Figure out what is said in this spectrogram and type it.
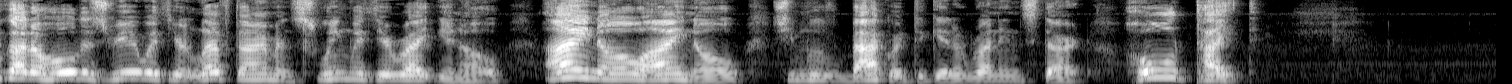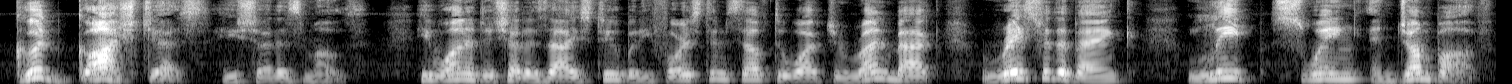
gotta hold his rear with your left arm and swing with your right, you know. I know, I know. She moved backward to get a running start. Hold tight. Good gosh, Jess! He shut his mouth. He wanted to shut his eyes too, but he forced himself to watch her run back, race for the bank, leap, swing, and jump off,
